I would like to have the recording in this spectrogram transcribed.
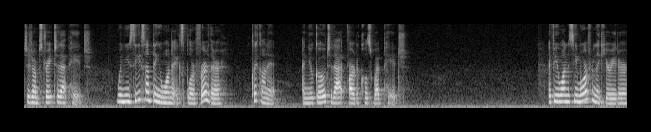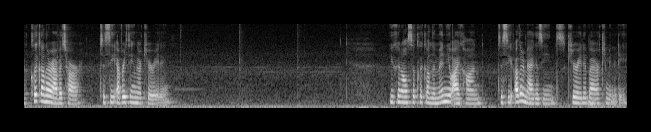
to jump straight to that page. When you see something you want to explore further, click on it and you'll go to that article's web page. If you want to see more from the curator, click on their avatar to see everything they're curating. You can also click on the menu icon to see other magazines curated by our community.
